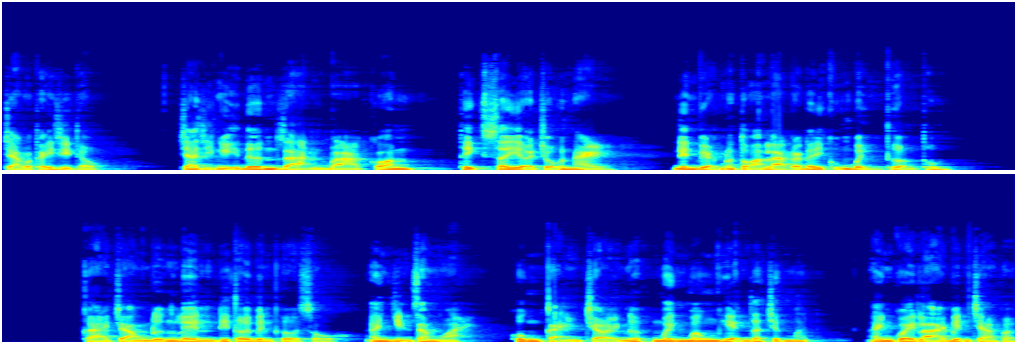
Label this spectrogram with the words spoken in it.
cha có thấy gì đâu. Cha chỉ nghĩ đơn giản bà con Thích xây ở chỗ này, Nên việc nó tọa lạc ở đây cũng bình thường thôi. Cả chồng đứng lên đi tới bên cửa sổ. Anh nhìn ra ngoài. Khung cảnh trời nước mênh mông hiện ra trước mắt. Anh quay lại bên cha vợ.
